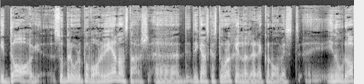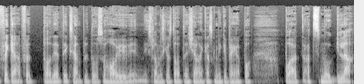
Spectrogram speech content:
Idag så beror det på var du är någonstans. Eh, det är ganska stora skillnader ekonomiskt. Eh, I Nordafrika, för att ta det exemplet, exempel, då, så har ju Islamiska staten tjänat ganska mycket pengar på, på att, att smuggla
